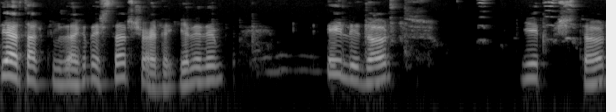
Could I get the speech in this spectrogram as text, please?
diğer taktiğimize arkadaşlar. Şöyle gelelim. 54 74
